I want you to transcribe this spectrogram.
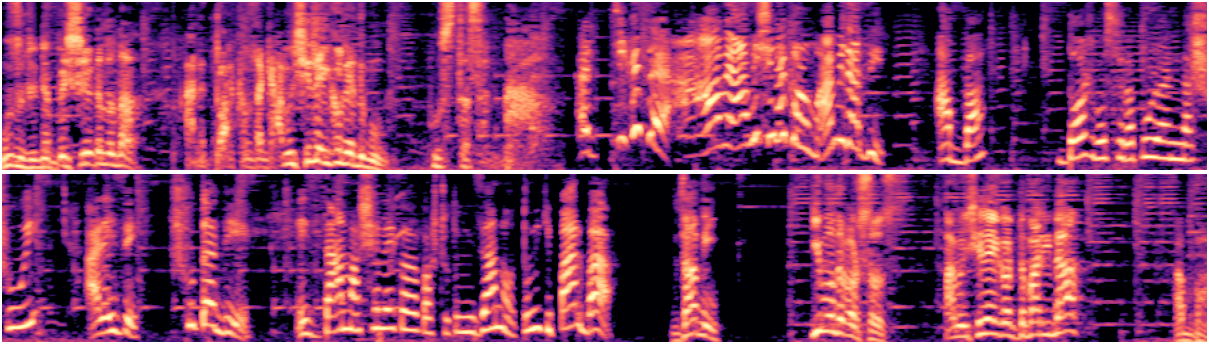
মজুরিটা বেশি হয়ে গেল না? আরে তরকালটাকে আমি সিলাই করে দেবো। বুঝতেছেন না? ঠিক আছে আমি আমি সেটা করব আমি রাজি। আব্বা দশ বছর পুরান না শুই আর এই যে সুতা দিয়ে এই জামা সেলাই করার কষ্ট তুমি জানো তুমি কি পারবা? জানি। কি মনে করছস? আমি সেলাই করতে পারি না? আব্বা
